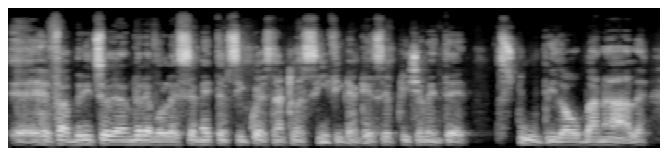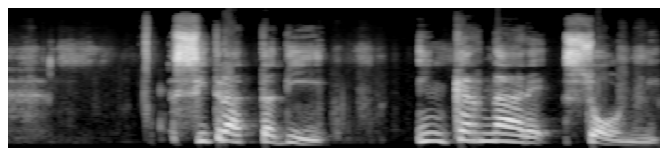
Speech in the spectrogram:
eh, Fabrizio De Andrea volesse mettersi in questa classifica che è semplicemente stupida o banale. Si tratta di incarnare sogni,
